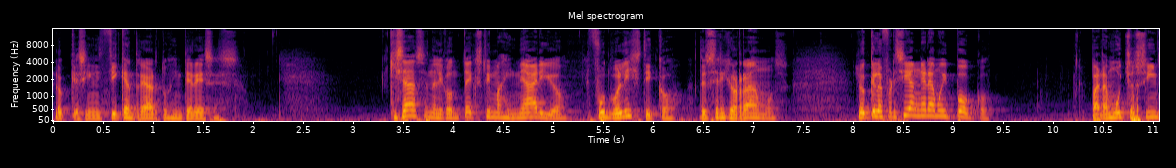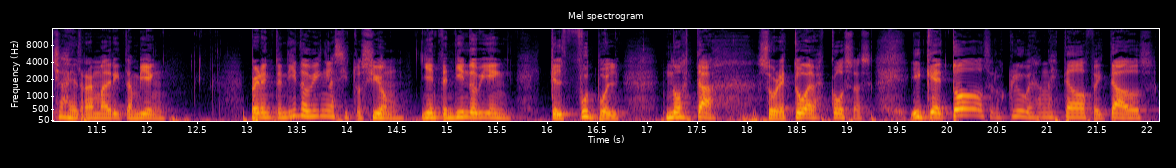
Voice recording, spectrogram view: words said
lo que significa entregar tus intereses. Quizás en el contexto imaginario, futbolístico de Sergio Ramos, lo que le ofrecían era muy poco, para muchos hinchas del Real Madrid también. Pero entendiendo bien la situación y entendiendo bien que el fútbol no está sobre todas las cosas y que todos los clubes han estado afectados,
